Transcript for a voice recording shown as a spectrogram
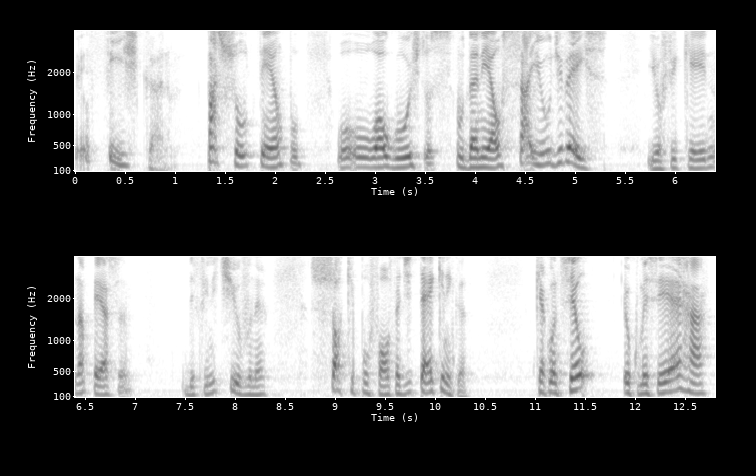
Eu fiz, cara. Passou o tempo, o, o Augusto, o Daniel saiu de vez. E eu fiquei na peça definitivo, né? Só que por falta de técnica. O que aconteceu? Eu comecei a errar.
